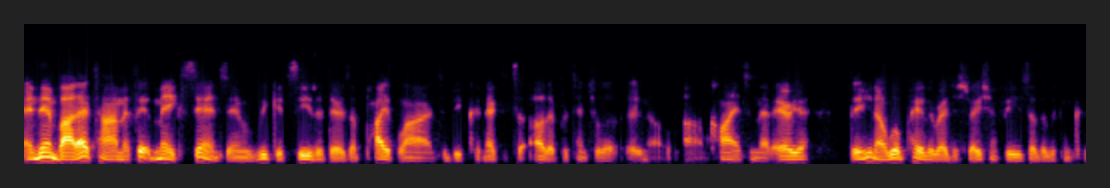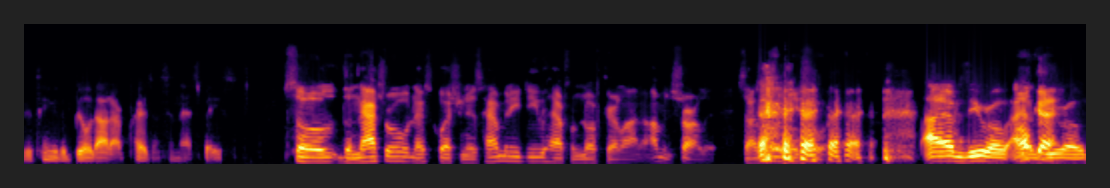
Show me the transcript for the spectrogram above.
And then by that time, if it makes sense and we could see that there's a pipeline to be connected to other potential you know um, clients in that area, then you know we'll pay the registration fee so that we can continue to build out our presence in that space. So the natural next question is, how many do you have from North Carolina? I'm in Charlotte. So I want to make sure. I have zero. I okay. have zero.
